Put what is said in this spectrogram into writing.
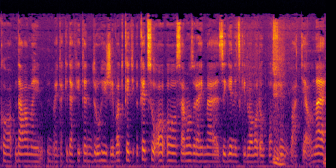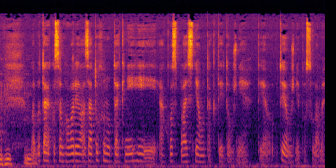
Ako dávame im aj taký, taký ten druhý život, keď, keď sú o, o, samozrejme z hygienických dôvodov posúvateľné. Mm. Lebo tak, ako som hovorila, zatuchnuté knihy ako s plesňou, tak tieto už nie, tie, tie už neposúvame.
